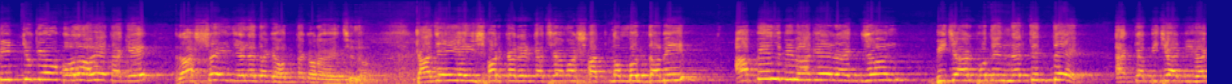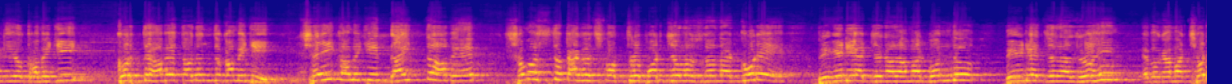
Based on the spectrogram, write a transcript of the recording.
পিন্টুকেও বলা হয়ে থাকে, রাজশাহী জেলে তাকে হত্যা করা হয়েছিল। কাজেই এই সরকারের কাছে আমার সাত নম্বর দাবি, আপিল বিভাগের একজন বিচারপতির নেতৃত্বে একটা বিচার বিভাগীয় কমিটি করতে হবে, তদন্ত কমিটি। সেই কমিটির দায়িত্ব হবে সমস্ত কাগজপত্র পর্যালোচনা করে ব্রিগেডিয়ার জেনারেল, আমার বন্ধু ব্রিগেডিয়ার জেনারেল রহিম এবং আমার ছোট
